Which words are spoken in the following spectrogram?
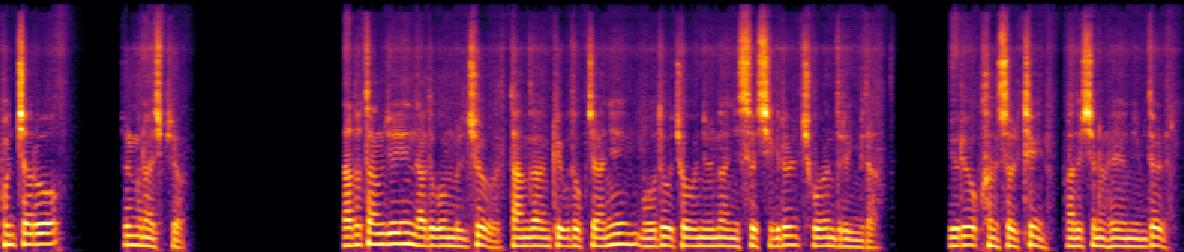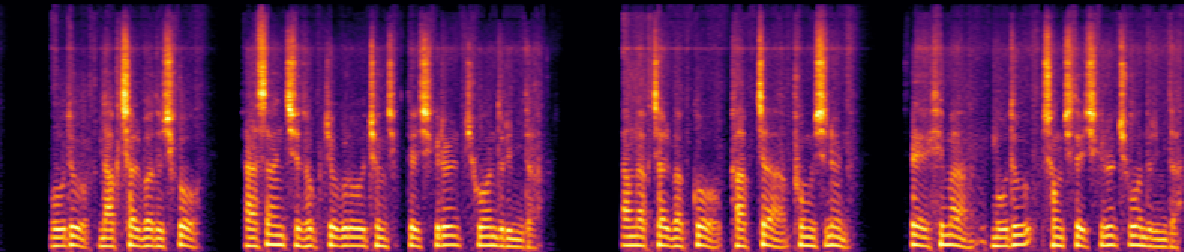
문자로 질문하십시오. 나도 땅주인 나도 건물주 땅과 함께 구독자님 모두 좋은 일만 있으시기를 축원드립니다. 유료 컨설팅 받으시는 회원님들 모두 낙찰 받으시고 자산 지속적으로 증식되시기를 축원드립니다. 땅 낙찰 받고 각자 품으시는 새 희망 모두 성취되시기를 축원드립니다.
